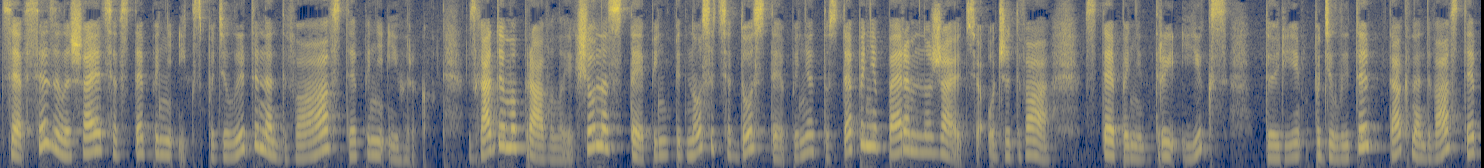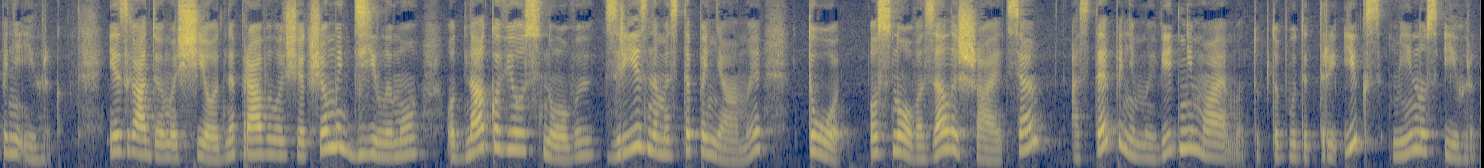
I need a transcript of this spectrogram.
це все залишається в степені х, поділити на 2 в степені y. Згадуємо правило: якщо у нас степінь підноситься до степеня, то степені перемножаються. Отже, 2 в степені 3х поділити так, на 2 в степені y. І згадуємо ще одне правило: що якщо ми ділимо однакові основи з різними степенями, то основа залишається. А степені ми віднімаємо, тобто буде 3х мінус y.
